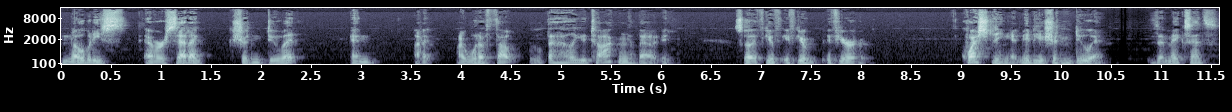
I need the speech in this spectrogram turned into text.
nobody's ever said I shouldn't do it, and I I would have thought, what the hell are you talking about? It, so if you if you're if you're questioning it, maybe you shouldn't do it. Does that make sense?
